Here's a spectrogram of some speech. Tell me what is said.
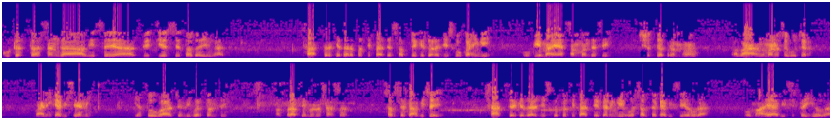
कुटस्थ असंगा अविषय अद्वितीय से तद शास्त्र के द्वारा प्रतिपाद्य शब्द के द्वारा जिसको कहेंगे, वो भी माया संबंध से। शुद्ध ब्रह्म अभांग मन से गोचर। वाणी का विषय नहीं। यथो वाच निवर्तन थे अप्राप्य मन शासन शब्द का विषय शास्त्र के द्वारा जिसको प्रतिपाद्य करेंगे, वो शब्द का विषय होगा। वो माया विशिष्ट ही होगा,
